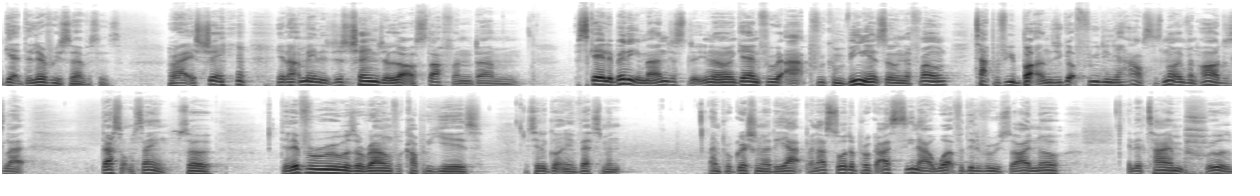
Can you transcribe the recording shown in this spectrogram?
get delivery services, right? It's changed, you know what I mean? It just changed a lot of stuff. And um, scalability, man. Just you know, again through app, through convenience on your phone, tap a few buttons, you got food in your house. It's not even hard. It's like that's what I'm saying. So Deliveroo was around for a couple of years. It should have got an investment and progression of the app, and I saw the progress. I seen how it worked for Deliveroo, so I know in the time it was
